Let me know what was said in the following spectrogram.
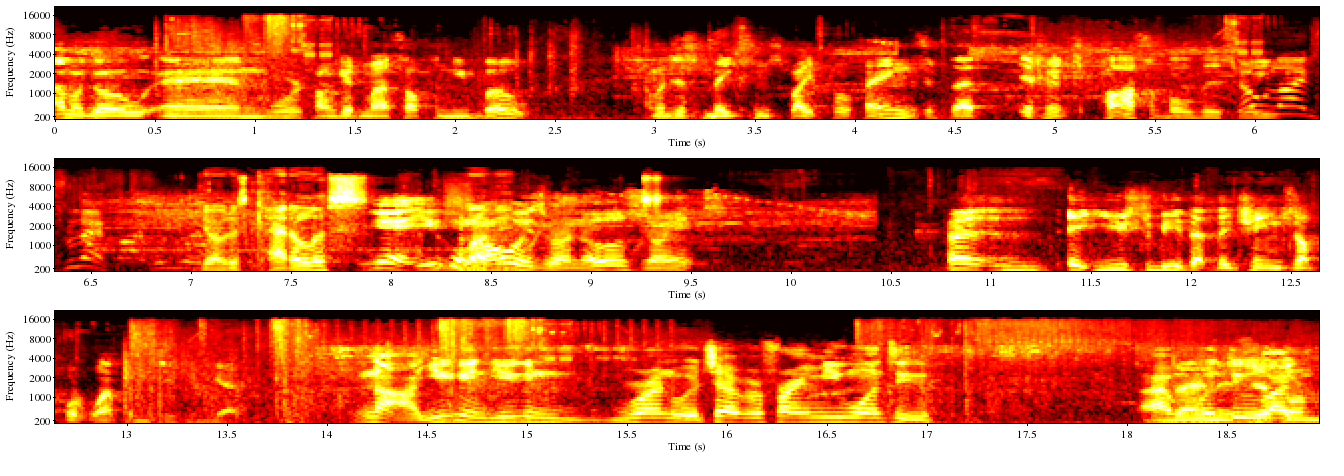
I'm gonna go and work on getting myself a new boat. I'm gonna just make some spiteful fangs if that if it's possible this No week. lives left for your Yo, this catalyst. Yeah, you can Love it. always run those joints. Uh, it used to be that they changed up what weapons you can get. Nah, you can you can run whichever frame you want to. I then went through just like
